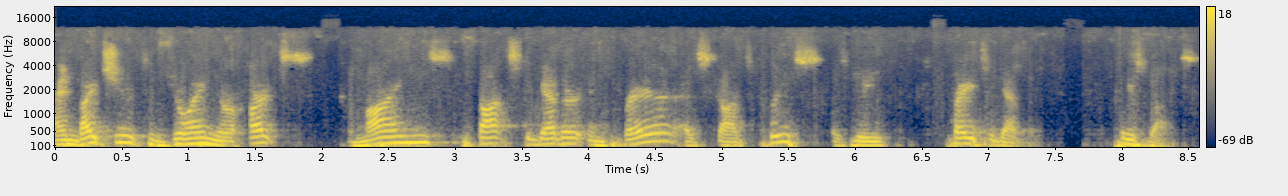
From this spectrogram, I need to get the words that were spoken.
I invite you to join your hearts minds thoughts together in prayer as God's priests as we pray together. Please rise.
